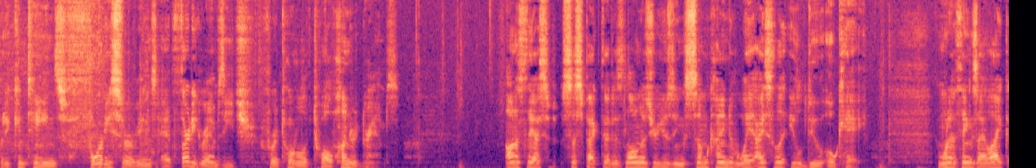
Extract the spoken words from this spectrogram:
but it contains 40 servings at 30 grams each for a total of 1200 grams. Honestly, I su- suspect that as long as you're using some kind of whey isolate, you'll do okay. And one of the things I like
